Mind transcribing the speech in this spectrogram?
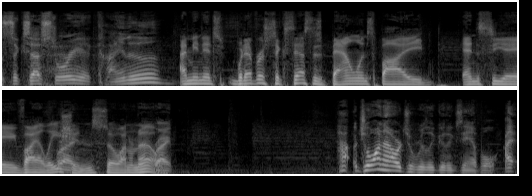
success story? Kind of. I mean, it's whatever success is balanced by NCAA violations. So I don't know. Right. How, Juwan Howard's a really good example. I.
